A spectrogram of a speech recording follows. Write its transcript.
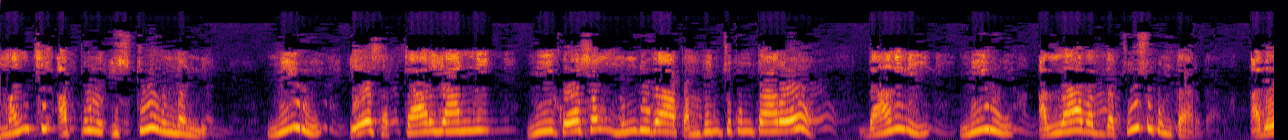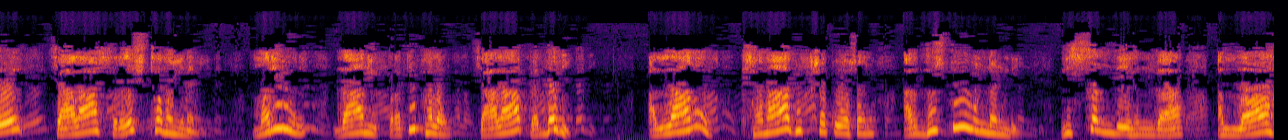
మంచి అప్పును ఇస్తూ ఉండండి. మీరు ఏ సత్కార్యాన్ని మీకోసం ముందుగా పంపించుకుంటారో దానిని మీరు అల్లా వద్ద చూసుకుంటారు. అదే చాలా శ్రేష్టమైనది. మరియు దాని ప్రతిఫలం చాలా పెద్దది. అల్లాను క్షమాభిక్ష కోసం అర్థిస్తూ ఉండండి. నిస్సందేహంగా అల్లాహ్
